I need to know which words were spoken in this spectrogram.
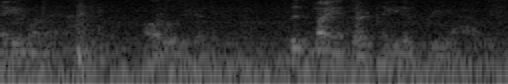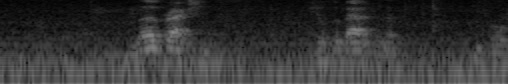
negative one and a half, all those are good. This is my answer, negative three halves. We love fractions, feel so bad for them, people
